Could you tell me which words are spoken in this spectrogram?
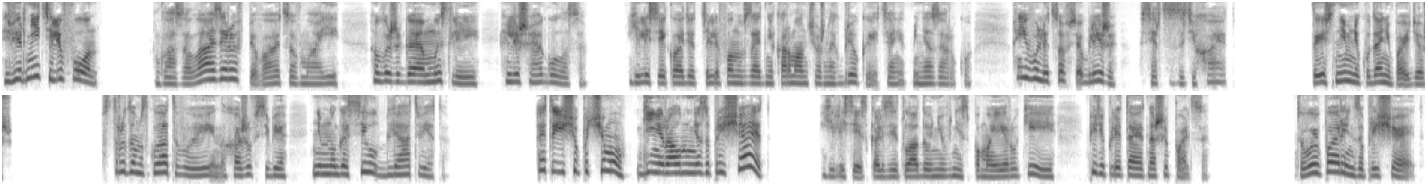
Верни телефон!» Глаза лазера впиваются в мои, выжигая мысли и лишая голоса. Елисей кладет телефон в задний карман черных брюк и тянет меня за руку. Его лицо все ближе, сердце затихает. «Ты с ним никуда не пойдешь. С трудом сглатываю и нахожу в себе немного сил для ответа. «Это еще почему? Генерал мне запрещает?» Елисей скользит ладонью вниз по моей руке и переплетает наши пальцы. «Твой парень запрещает».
